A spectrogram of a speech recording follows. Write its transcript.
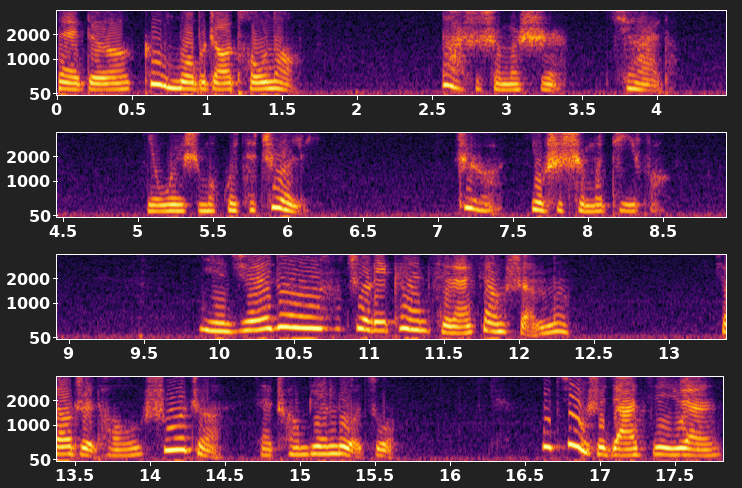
奈德更摸不着头脑。“那是什么事，亲爱的？你为什么会在这里？”这又是什么地方？你觉得这里看起来像什么？小指头说着，在窗边落座。不就是家妓院？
